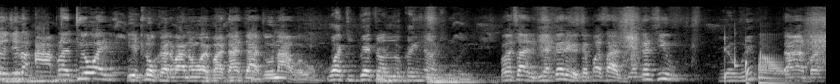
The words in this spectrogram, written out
તો ચલો આપણે થયો હોય એટલો કરવાનો હોય બધા જાજો ના હોય. પાંચ રૂપિયા ચાલો કઈ નાખ્યું હોય. પચાસ રૂપિયા કર્યો તો પચાસ રૂપિયા કરશું. એવું બસ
